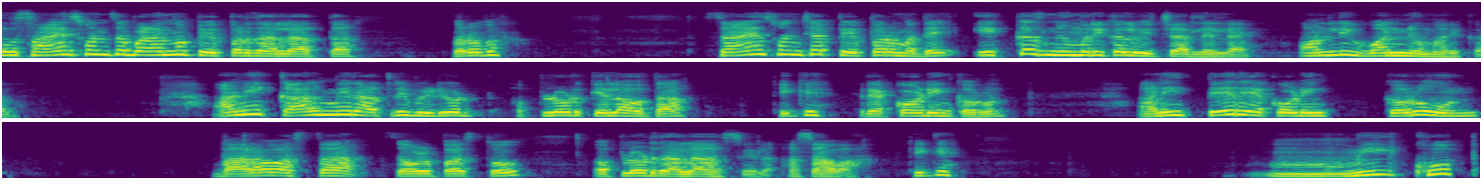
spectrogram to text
तर सायन्स वनचा बाळांनो पेपर झाला आता बरोबर? सायन्स वनच्या पेपरमध्ये एकच न्यूमरिकल विचारलेला आहे ऑनली वन न्यूमरिकल आणि काल मी रात्री व्हिडिओ अपलोड केला होता ठीक आहे? रेकॉर्डिंग करून. आणि ते रेकॉर्डिंग करून बारा वाजता जवळपास तो अपलोड झाला असेल असावा ठीक आहे? मी खूप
